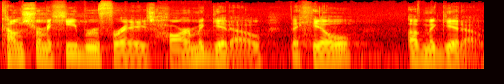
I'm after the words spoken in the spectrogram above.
comes from a Hebrew phrase, Har Megiddo, the hill of Megiddo.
